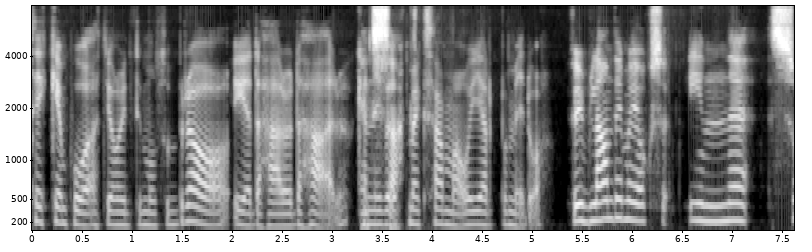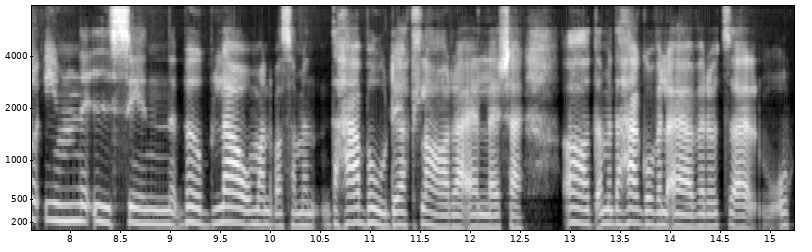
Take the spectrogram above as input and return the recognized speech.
tecken på att jag inte mår så bra är det här och det här. Kan ni vara Exakt. uppmärksamma och hjälpa mig då? För ibland är man ju också inne, så inne i sin bubbla och man bara så här, men det här borde jag klara eller så här, ah, men det här går väl över och så här, och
